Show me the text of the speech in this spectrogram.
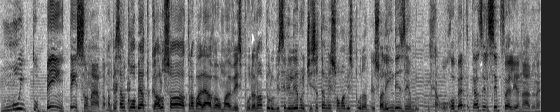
muito bem intencionada. Eu pensava que o Roberto Carlos só trabalhava uma vez por ano, mas pelo visto ele lê notícia também só uma vez por ano. Ele só lê em dezembro. O Roberto Carlos ele sempre foi alienado, né?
